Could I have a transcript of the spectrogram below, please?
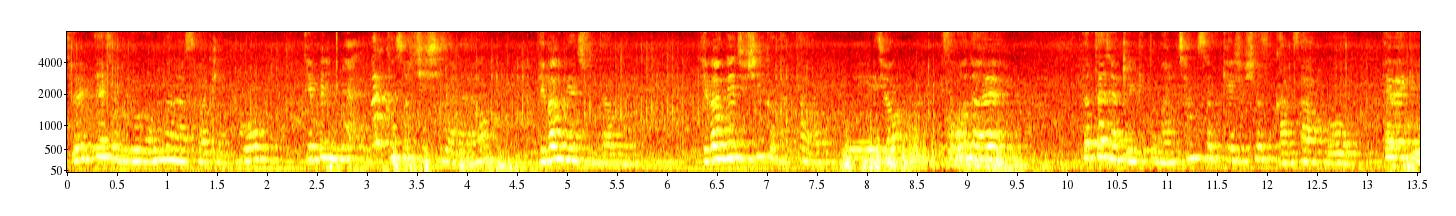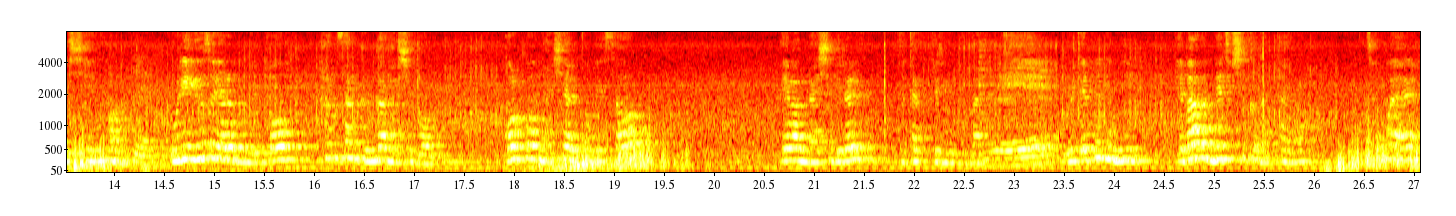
절대적으로 롱런할 수밖에 없고 대표님 맨날 큰 소리 치시잖아요. 대박 내준다고. 대박 내주실 것 같아요. 그죠? 그래서 오늘 뜻하지 않게 이렇게 또 많이 참석해 주셔서 감사하고 해외 계신 우리 유저 여러분들도 항상 건강하시고 골프 아시아를 통해서 대박 나시기를 부탁드립니다. 네. 우리 대표님이 대박을 내주실 것 같아요. 정말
